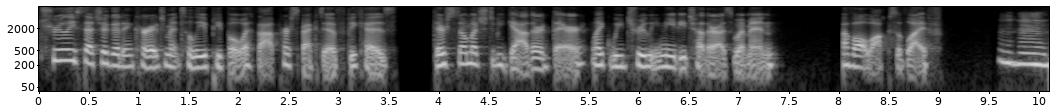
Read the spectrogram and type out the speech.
truly such a good encouragement to leave people with that perspective because there's so much to be gathered there. Like, we truly need each other as women of all walks of life. Mm-hmm.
